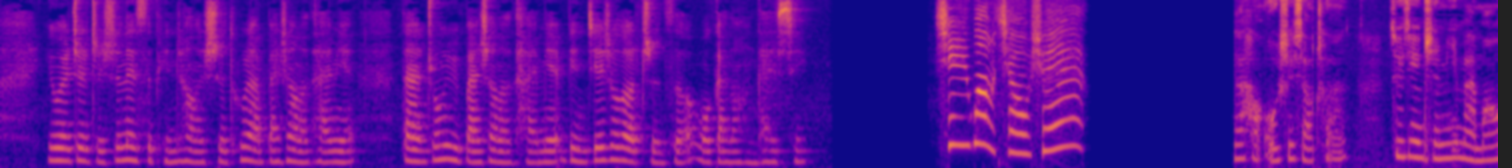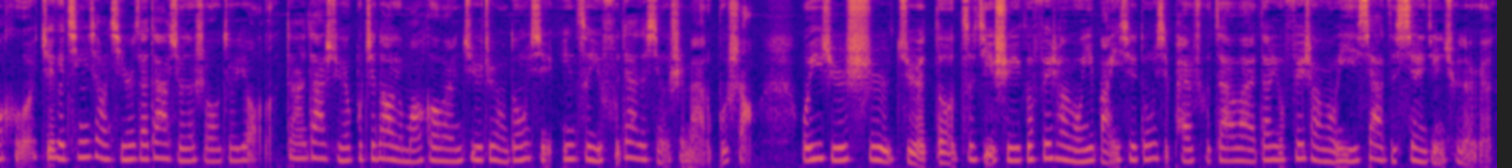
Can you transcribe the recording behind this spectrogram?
因为这只是类似平常的事突然搬上了台面。但终于搬上了台面，并接收到指责，我感到很开心。希望小学，大家好，我是小川。最近沉迷买盲盒，这个倾向其实在大学的时候就有了，但是大学不知道有盲盒玩具这种东西，因此以福袋的形式买了不少。我一直是觉得自己是一个非常容易把一些东西排除在外，但又非常容易一下子陷进去的人。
